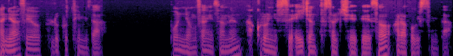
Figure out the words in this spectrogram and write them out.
안녕하세요 블루포트입니다. 본 영상에서는 아크로니스 에이전트 설치에 대해서 알아보겠습니다.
